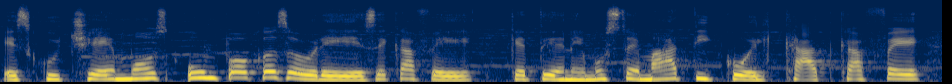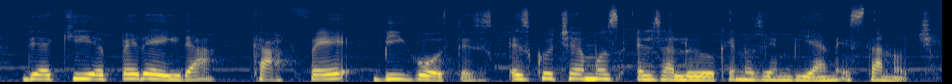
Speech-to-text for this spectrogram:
escuchemos un poco sobre ese café que tenemos temático, el Cat Café de aquí de Pereira, Café Bigotes. Escuchemos el saludo que nos envían esta noche.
